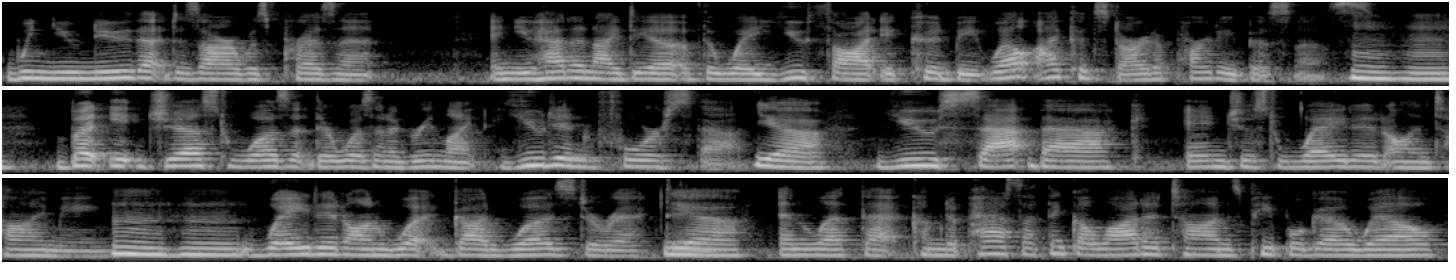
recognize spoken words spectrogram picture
when you knew that desire was present and you had an idea of the way you thought it could be. Well, I could start a party business. Mm-hmm. But it just wasn't, there wasn't a green light. You didn't force that. Yeah. You sat back and just waited on timing, mm-hmm. waited on what God was directing, Yeah. and let that come to pass. I think a lot of times people go, Well,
